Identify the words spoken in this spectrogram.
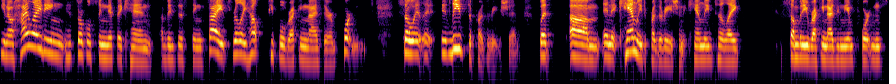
you know highlighting historical significance of existing sites really helps people recognize their importance. So it, it, leads to preservation, but um, and it can lead to preservation. It can lead to like somebody recognizing the importance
